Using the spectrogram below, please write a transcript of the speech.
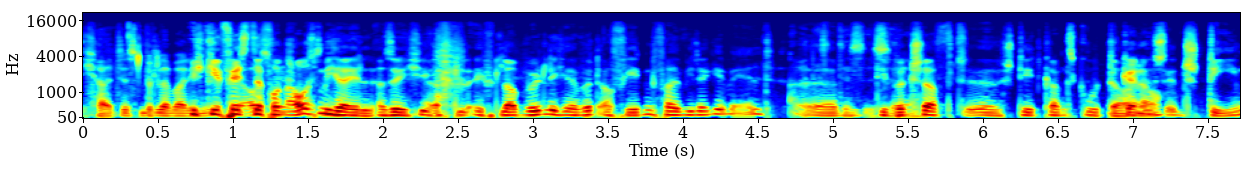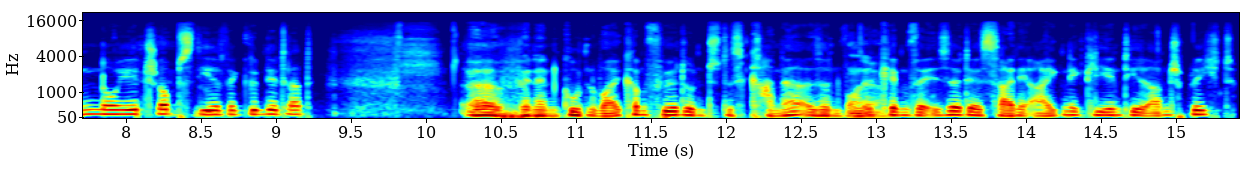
ich halte es mittlerweile Ich gehe fest davon aus. Michael. Also ich, ich, ich glaube wirklich, er wird auf jeden Fall wieder gewählt. Das- Ähm, das ist die ja- Wirtschaft äh, steht ganz gut da. Genau. Es entstehen neue Jobs, die er verkündet hat. Äh, wenn er einen guten Wahlkampf führt, und das kann er, also ein Ja. Wahlkämpfer ist er, der seine eigene Klientel anspricht,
